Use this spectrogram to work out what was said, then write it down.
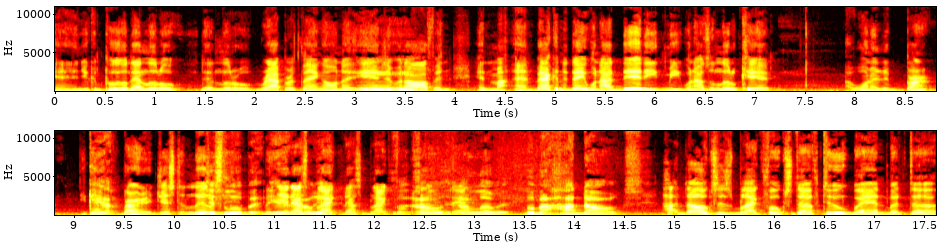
and you can pull that little that little wrapper thing on the edge of it Mm-hmm. off, and and my and back in the day when I did eat meat when I was a little kid, I wanted it burnt. You got to Yeah. burn it just a little, Just a little bit, But yeah. yeah, that's Oh, yeah. black. That's black folks. Oh. I love it. What about hot dogs? Hot dogs is black folk stuff too, man. But uh,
